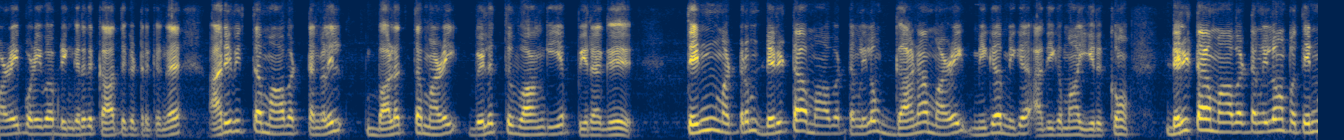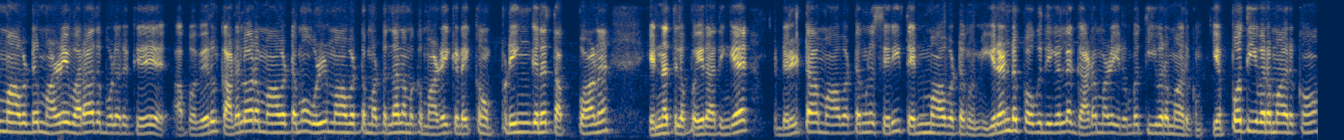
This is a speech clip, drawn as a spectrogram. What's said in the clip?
மழை பொழிவு அப்படிங்கிறது காத்துக்கிட்டு இருக்குங்க. அறிவித்த மாவட்டங்களில் பலத்த மழை வெளுத்து வாங்கிய பிறகு தென் மற்றும் டெல்டா மாவட்டங்களிலும் கனமழை மிக மிக அதிகமாக இருக்கும். டெல்டா மாவட்டங்களிலும் அப்போ தென் மாவட்டம் மழை வராத போல இருக்கு. அப்போ வெறும் கடலோர மாவட்டமும் உள் மாவட்டம் மட்டும்தான் நமக்கு மழை கிடைக்கும் அப்படிங்கிற தப்பான எண்ணத்தில் போயிடாதீங்க டெல்டா மாவட்டங்களும் சரி தென் மாவட்டங்களும் இரண்டு பகுதிகளில் கனமழை ரொம்ப தீவிரமாக இருக்கும். எப்போ தீவிரமாக இருக்கும்?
